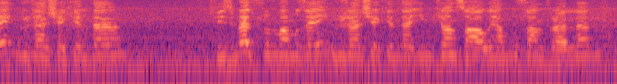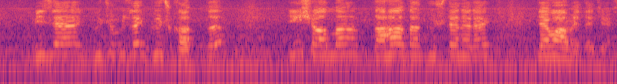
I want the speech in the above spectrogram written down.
en güzel şekilde hizmet sunmamıza en güzel şekilde imkan sağlayan bu santraller bize gücümüze güç kattı. İnşallah daha da güçlenerek devam edeceğiz.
